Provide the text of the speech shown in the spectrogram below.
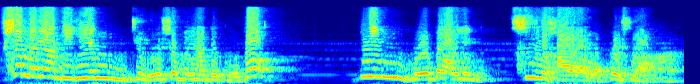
什么样的因，就有什么样的果报，因果报应，丝毫不爽。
